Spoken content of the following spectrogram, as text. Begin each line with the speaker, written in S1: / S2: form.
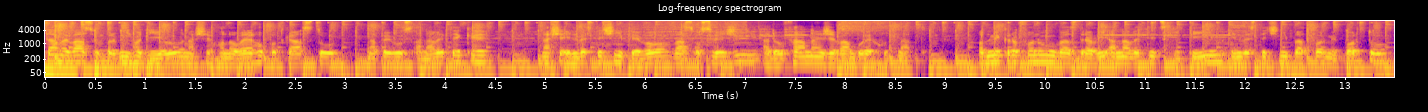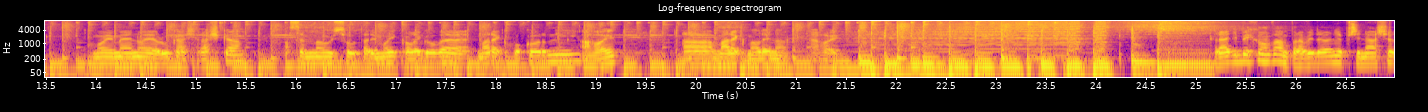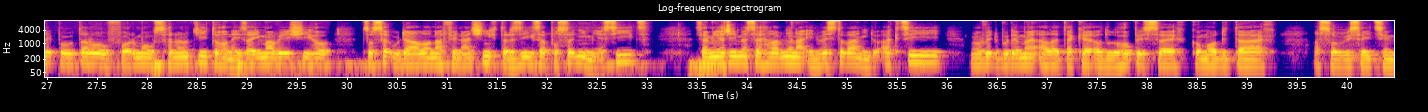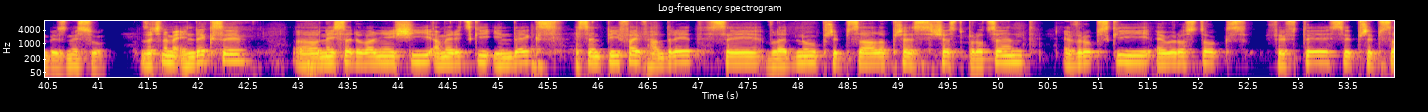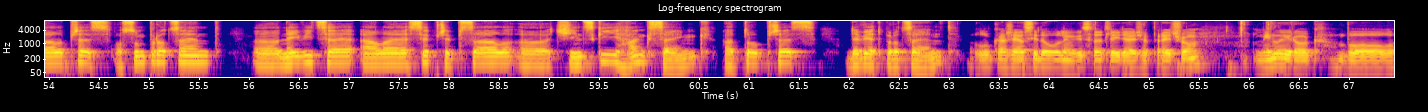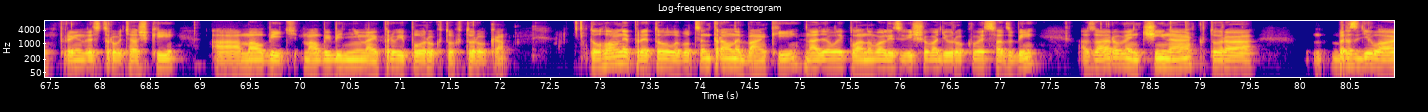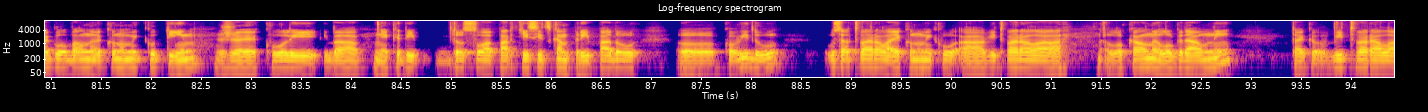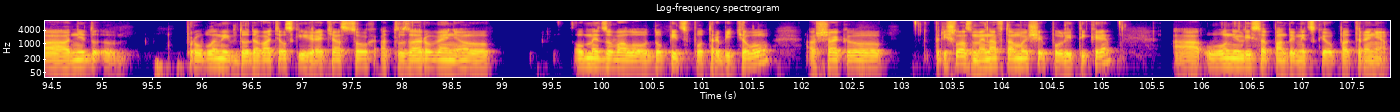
S1: Vítáme vás u prvního dílu našeho nového podcastu Na pivu z analytiky. Naše investiční pivo vás osvěží a doufáme, že vám bude chutnat. Od mikrofonu vás zdraví analytický tým investiční platformy Portu. Moje jméno je Lukáš Raška a se mnou jsou tady moji kolegové Marek Pokorný.
S2: Ahoj.
S1: A Marek Malina.
S2: Ahoj.
S1: Rádi bychom vám pravidelně přinášeli poutavou formou shrnutí toho nejzajímavějšího, co se událo na finančních trzích za poslední měsíc. Zaměříme se hlavně na investování do akcí, mluvit budeme ale také o dluhopisech, komoditách a souvisejícím biznesu. Začneme indexy. Nejsledovanější americký index S&P 500 si v lednu připsal přes 6%, evropský Eurostox 50 si připsal přes 8%, eh, nejvíce ale si připsal eh, čínský Hang Seng a to přes 9%.
S3: Lukáš, ja si dovolím vysvetliť aj, že prečo. Minulý rok bol pre investorov ťažký a mal, byť, mal by byť ním aj prvý rok tohto roka. To hlavne preto, lebo centrálne banky naďalej plánovali zvyšovať úrokové sadzby a zároveň Čína, ktorá brzdila globálnu ekonomiku tým, že kvôli iba niekedy doslova pár tisíckam prípadov covidu uzatvárala ekonomiku a vytvárala lokálne lockdowny, tak vytvárala problémy v dodavateľských reťazcoch a to zároveň obmedzovalo dopyt spotrebiteľov, avšak prišla zmena v tamojšej politike a uvoľnili sa pandemické opatrenia.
